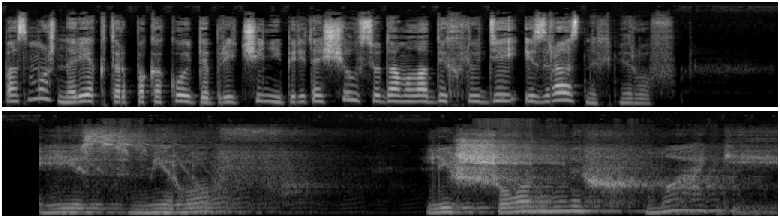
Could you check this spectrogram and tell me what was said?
Возможно, ректор по какой-то причине перетащил сюда молодых людей из разных миров. Из миров, лишенных магии.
